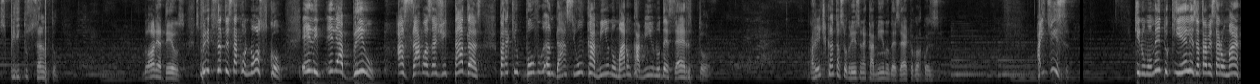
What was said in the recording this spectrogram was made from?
Espírito Santo. Glória a Deus. Espírito Santo está conosco. Ele, ele abriu as águas agitadas para que o povo andasse um caminho no mar, um caminho no deserto. A gente canta sobre isso, né? Caminho no deserto, alguma coisa assim. Aí diz que no momento que eles atravessaram o mar,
